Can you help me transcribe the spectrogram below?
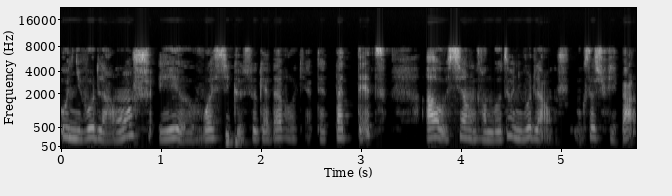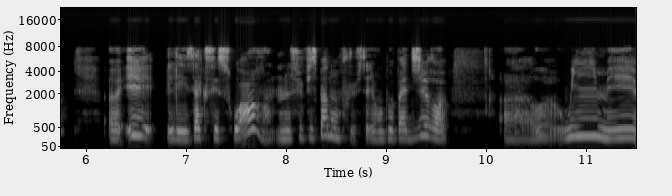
au niveau de la hanche et euh, voici que ce cadavre qui a peut-être pas de tête a aussi un grain de beauté au niveau de la hanche. Donc ça suffit pas. Euh, et les accessoires ne suffisent pas non plus. C'est-à-dire on peut pas dire oui, mais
